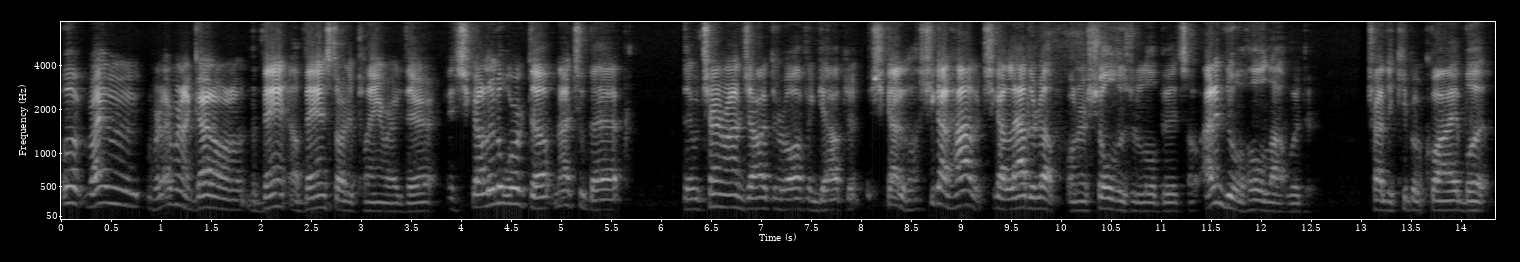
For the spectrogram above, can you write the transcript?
Well, right when, right when I got on, the band a band started playing right there, and she got a little worked up, not too bad. they would turn around, jogged her off, and galloped her. She got she got hot. She got lathered up on her shoulders a little bit. So I didn't do a whole lot with her. Tried to keep her quiet, but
